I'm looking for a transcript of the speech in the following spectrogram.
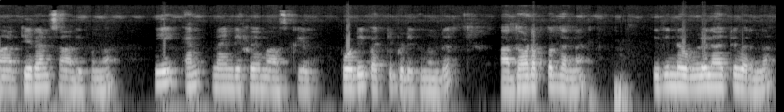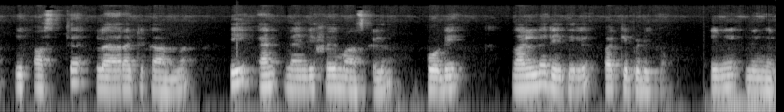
മാറ്റിയിടാൻ സാധിക്കുന്ന ഈ എൻ നയന്റി ഫൈവ് മാസ്കിൽ പൊടി പറ്റി പിടിക്കുന്നുണ്ട് അതോടൊപ്പം തന്നെ ഇതിന്റെ ഉള്ളിലായിട്ട് വരുന്ന ഈ ഫസ്റ്റ് ലെയറായിട്ട് കാണുന്ന ഈ എൻ നയന്റി ഫൈവ് മാസ്കിലും പൊടി നല്ല രീതിയിൽ പറ്റിപ്പിടിക്കും ഇനി നിങ്ങൾ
